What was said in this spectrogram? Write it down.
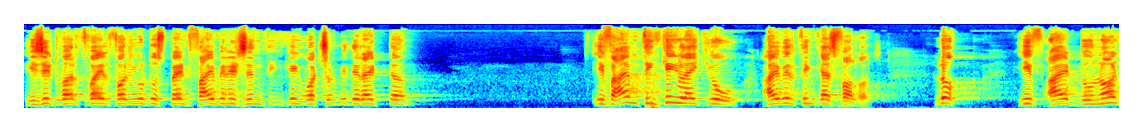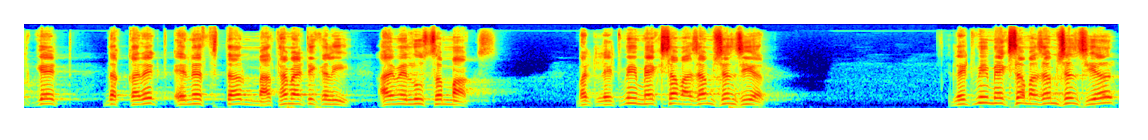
Is it worthwhile for you to spend 5 minutes in thinking what should be the right term? If I am thinking like you, I will think as follows. Look, if I do not get the correct nth term mathematically, I may lose some marks. But let me make some assumptions here. Let me make some assumptions here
